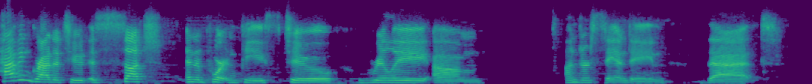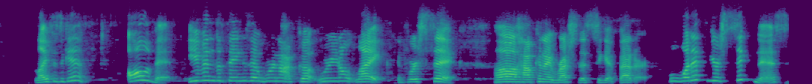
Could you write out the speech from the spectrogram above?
Having gratitude is such an important piece to really um, understanding that life is a gift. All of it, even the things that we're not good, we don't like. If we're sick, oh, how can I rush this to get better? Well, what if your sickness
